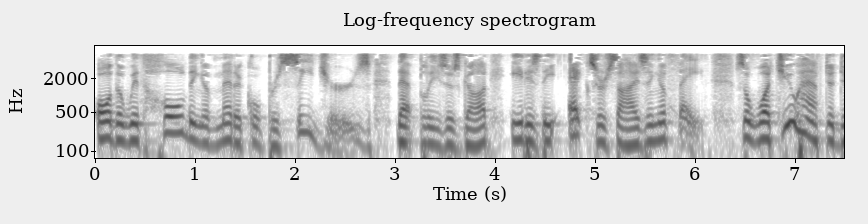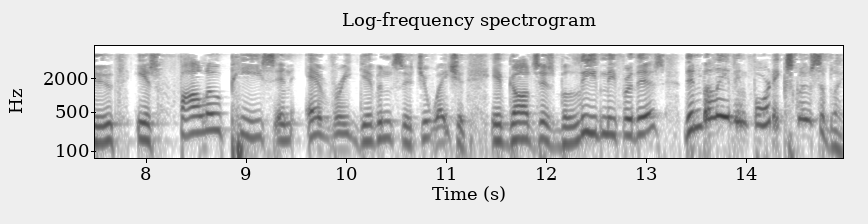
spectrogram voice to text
or the withholding of medical procedures that pleases God. It is the exercising of faith. So what you have to do is follow peace in every given situation. If God says, believe me for this, then believe Him for it exclusively.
